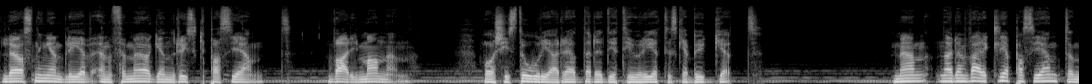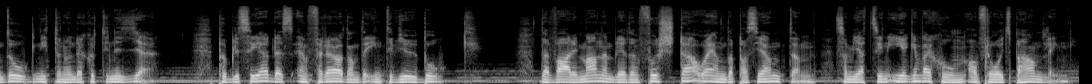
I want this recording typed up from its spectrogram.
Lösningen blev en förmögen rysk patient, Vargmannen, vars historia räddade det teoretiska bygget. Men när den verkliga patienten dog 1979 publicerades en förödande intervjubok där Vargmannen blev den första och enda patienten som gett sin egen version av Freuds behandling.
